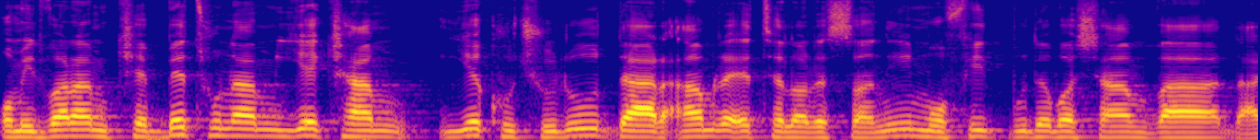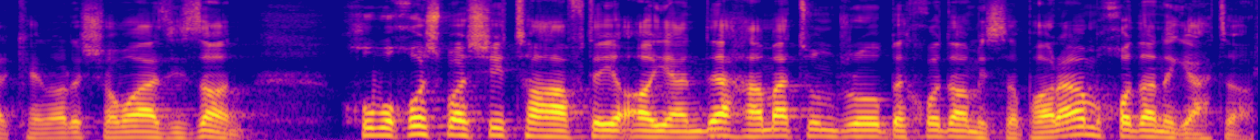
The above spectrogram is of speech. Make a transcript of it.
امیدوارم که بتونم یکم یک کوچولو در امر اطلاع رسانی مفید بوده باشم و در کنار شما عزیزان. خوب و خوش باشید تا هفته آینده. همتون رو به خدا می سپارم خدا نگهدار.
